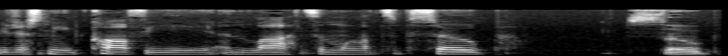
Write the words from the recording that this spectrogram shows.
We just need coffee and lots and lots of soap. Soap.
